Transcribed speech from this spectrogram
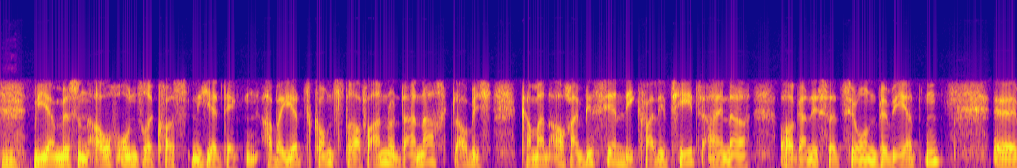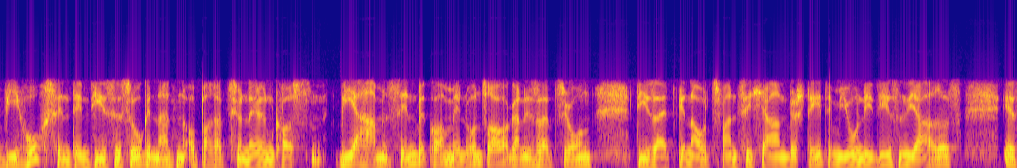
Hm. Wir müssen auch unsere Kosten hier decken. Aber jetzt kommt es darauf an und danach, glaube ich, kann man auch ein bisschen die Qualität einer Organisation Organisation bewerten. Äh, wie hoch sind denn diese sogenannten operationellen Kosten? Wir haben es hinbekommen in unserer Organisation, die seit genau 20 Jahren besteht, im Juni diesen Jahres, es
